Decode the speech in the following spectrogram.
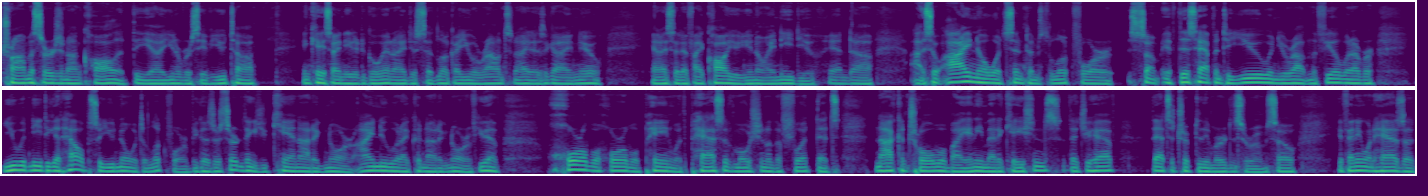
trauma surgeon on call at the uh, University of Utah in case I needed to go in. I just said, "Look, are you around tonight?" As a guy I knew. And I said, if I call you, you know I need you. And uh, I, so I know what symptoms to look for. Some if this happened to you and you were out in the field, whatever, you would need to get help so you know what to look for because there's certain things you cannot ignore. I knew what I could not ignore. If you have horrible, horrible pain with passive motion of the foot that's not controllable by any medications that you have, that's a trip to the emergency room. So if anyone has a,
